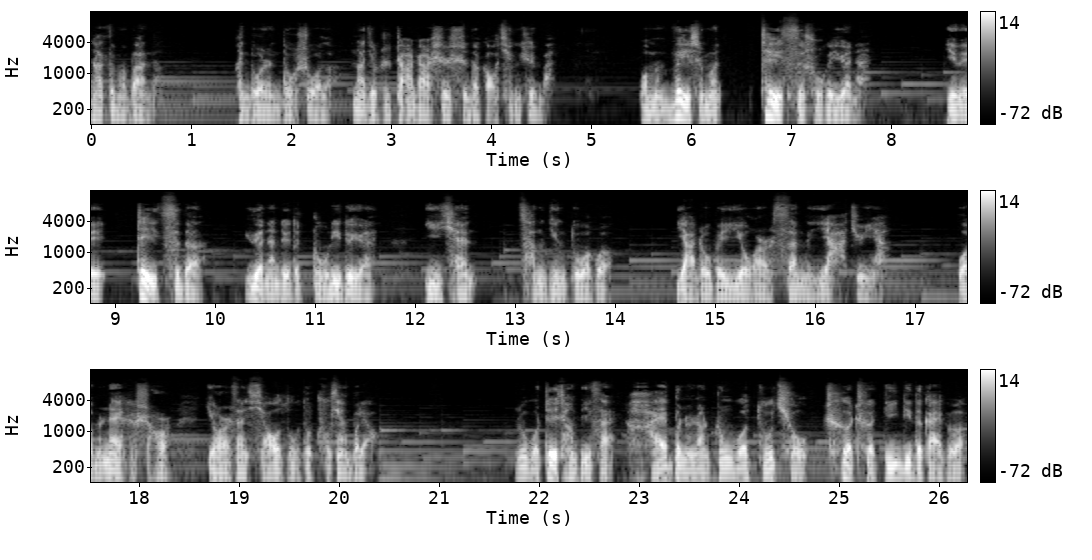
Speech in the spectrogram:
那怎么办呢？很多人都说了，那就是扎扎实实的搞青训吧。我们为什么这次输给越南？因为这一次的越南队的主力队员以前曾经夺过。亚洲杯 U 二三的亚军呀，我们那个时候 U 二三小组都出现不了。如果这场比赛还不能让中国足球彻彻底底的改革，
